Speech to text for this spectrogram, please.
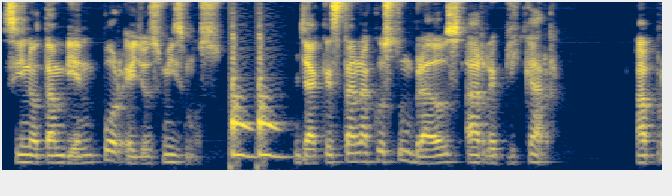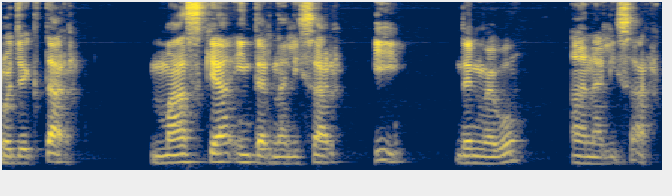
sino también por ellos mismos, ya que están acostumbrados a replicar, a proyectar, más que a internalizar y, de nuevo, analizar.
